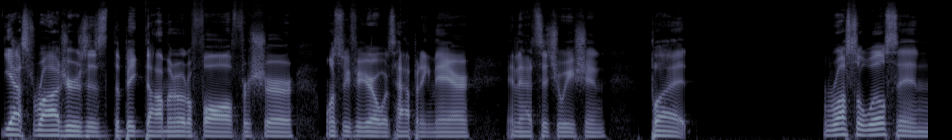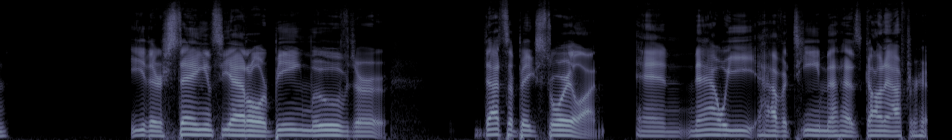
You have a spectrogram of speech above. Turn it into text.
Yes, Rodgers is the big domino to fall for sure once we figure out what's happening there in that situation. But Russell Wilson either staying in Seattle or being moved or that's a big storyline. And now we have a team that has gone after him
